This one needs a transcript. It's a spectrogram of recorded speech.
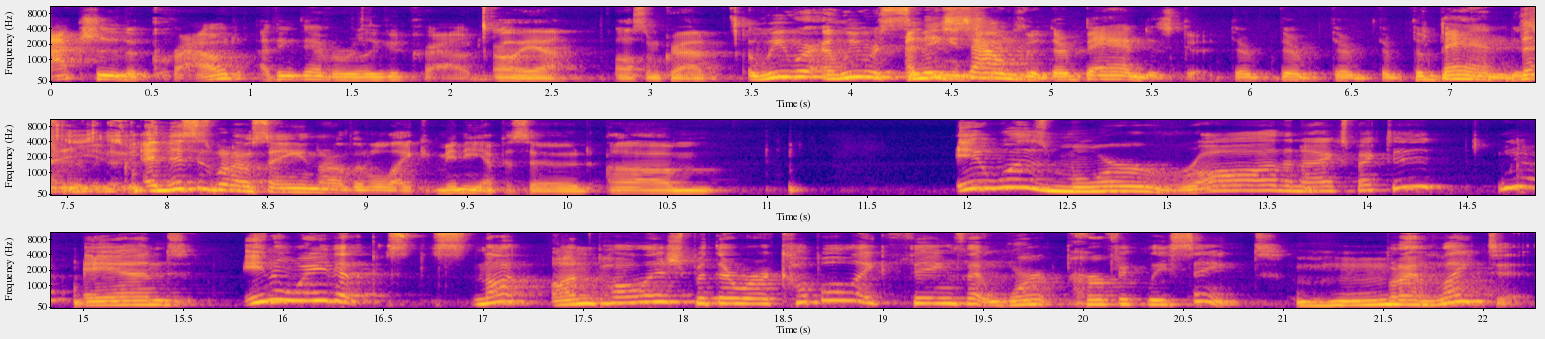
actually the crowd. I think they have a really good crowd. Oh yeah, awesome crowd. We were and we were And they in sound chairs. good. Their band is good. Their their their, their the band is That- really good. and this is what I was saying in our little like mini episode. Um, it was more raw than I expected, Yeah. and in a way that's not unpolished, but there were a couple like things that weren't perfectly synced. Mhm. But I liked it.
